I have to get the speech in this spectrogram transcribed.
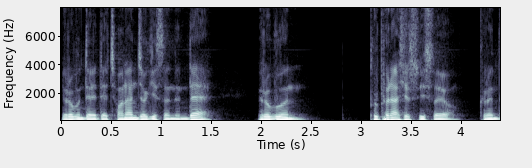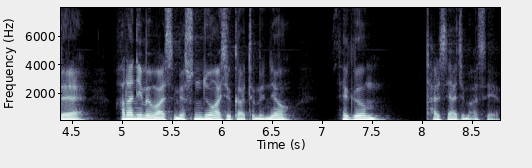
여러분들한테 전한 적이 있었는데 여러분 불편하실 수 있어요. 그런데 하나님의 말씀에 순종하실 것 같으면요. 세금 탈세하지 마세요.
